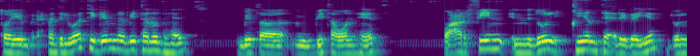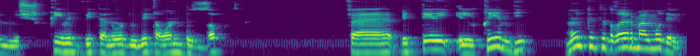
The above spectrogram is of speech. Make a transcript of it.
طيب إحنا دلوقتي جبنا beta naught hat beta beta 1 hat وعارفين إن دول قيم تقريبية. دول مش قيمة beta naught و beta 1 بالظبط. فبالتالي القيم دي ممكن تتغير مع الموديل.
